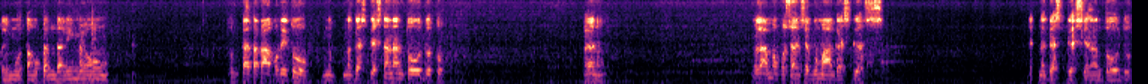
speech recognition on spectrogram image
Kalimutan ko pandalin yung tataka ko rito, nag- nagasgas na ng todo to. Ayan o. Malaman ko saan siya gumagasgas. At nagasgas siya ng todo.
